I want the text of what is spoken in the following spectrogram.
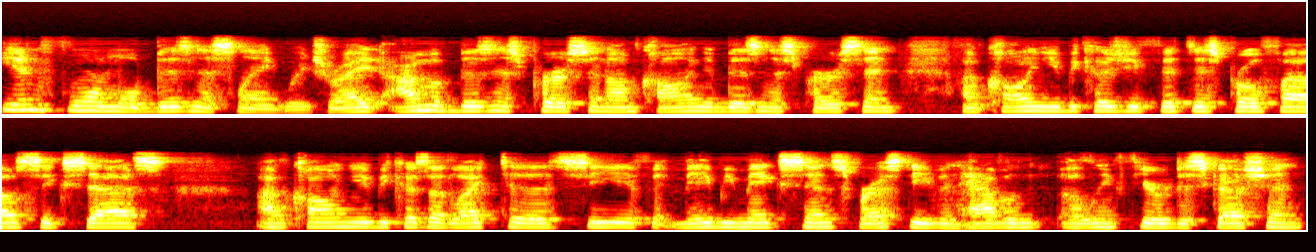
informal business language, right? I'm a business person. I'm calling a business person. I'm calling you because you fit this profile success. I'm calling you because I'd like to see if it maybe makes sense for us to even have a, a lengthier discussion.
